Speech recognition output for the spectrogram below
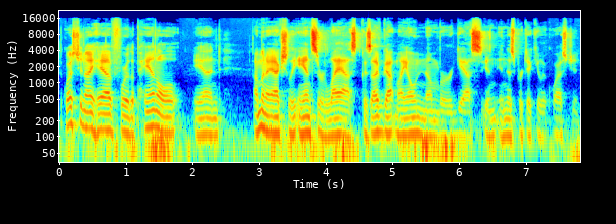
The question I have for the panel, and I'm going to actually answer last because I've got my own number guess in, in this particular question,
